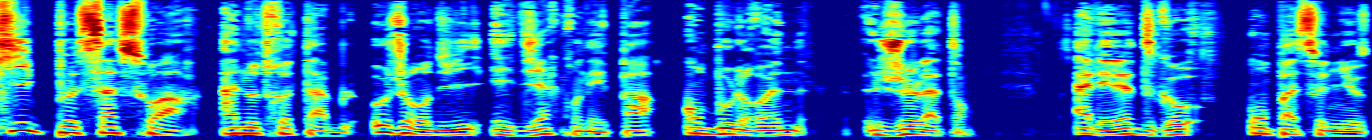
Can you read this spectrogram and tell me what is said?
Qui peut s'asseoir à notre table aujourd'hui et dire qu'on n'est pas en bull run? Je l'attends. Allez, let's go, on passe aux news.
